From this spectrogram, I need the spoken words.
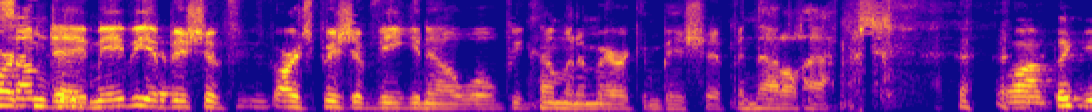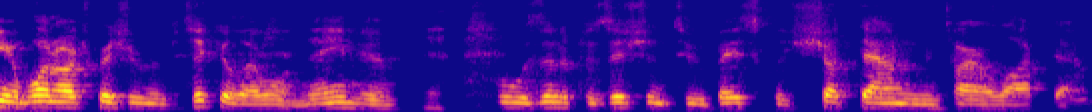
Someday, maybe a bishop, Archbishop Vigano, will become an American bishop, and that'll happen. well, I'm thinking of one archbishop in particular. I won't name him, who was in a position to basically shut down an entire lockdown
